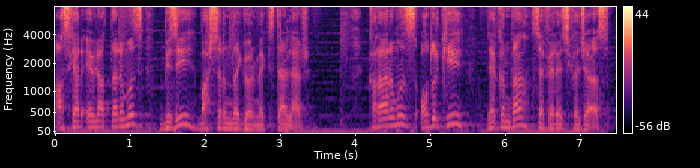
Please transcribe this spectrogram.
Asker evlatlarımız bizi başlarında görmek isterler. Kararımız odur ki yakında sefere çıkacağız.''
